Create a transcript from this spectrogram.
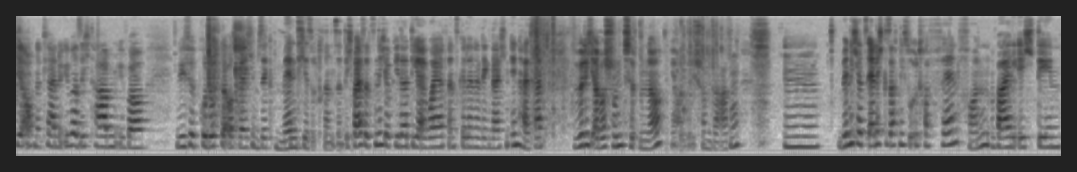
hier auch eine kleine Übersicht haben über wie viele Produkte aus welchem Segment hier so drin sind. Ich weiß jetzt nicht, ob jeder DIY Adventskalender den gleichen Inhalt hat. Würde ich aber schon tippen, ne? Ja, würde ich schon sagen. Hm, bin ich jetzt ehrlich gesagt nicht so ultra Fan von, weil ich den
